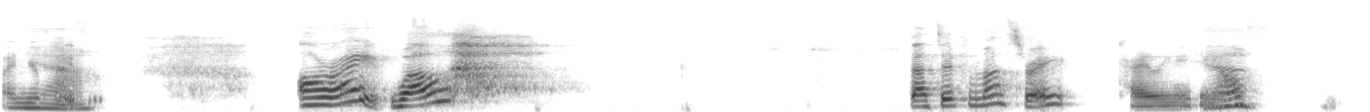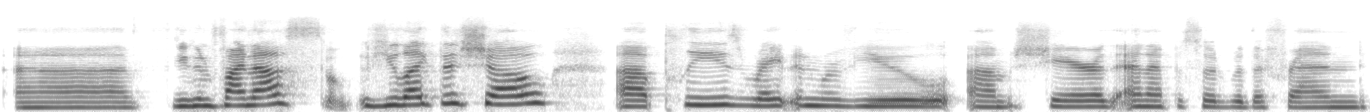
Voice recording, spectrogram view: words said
find your yeah. places. All right. Well, that's it from us, right? Kylie, anything yeah. else? Uh, you can find us if you like this show. Uh, please rate and review. Um, share an episode with a friend.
